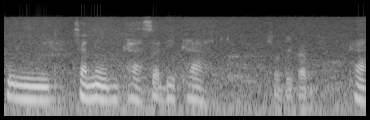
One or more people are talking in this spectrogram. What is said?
คุณชนนท์ค่ะ สวัสดีค่ะ สวัสดีครับค่ะ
